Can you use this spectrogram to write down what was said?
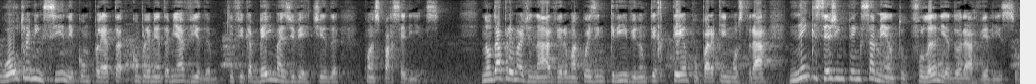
O outro me ensina e completa, complementa minha vida, que fica bem mais divertida com as parcerias. Não dá para imaginar ver uma coisa incrível e não ter tempo para quem mostrar, nem que seja em pensamento. Fulano ia adorar ver isso.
